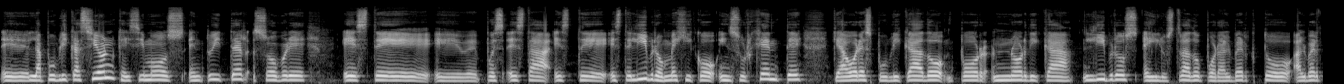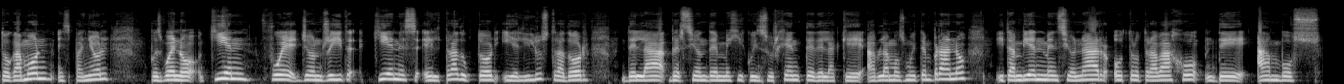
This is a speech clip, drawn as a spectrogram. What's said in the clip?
eh, la publicación que hicimos en Twitter sobre este, eh, pues esta, este, este libro México Insurgente, que ahora es publicado por Nórdica Libros e ilustrado por Alberto, Alberto Gamón, español. Pues bueno, ¿quién fue John Reed? ¿Quién es el traductor y el ilustrador de la versión de México Insurgente de la que hablamos muy temprano? Y también mencionar otro trabajo de ambos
